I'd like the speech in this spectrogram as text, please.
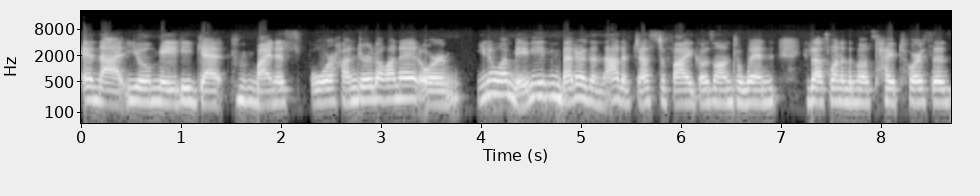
and that you'll maybe get minus 400 on it. Or, you know what, maybe even better than that if Justify goes on to win, because that's one of the most hyped horses.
